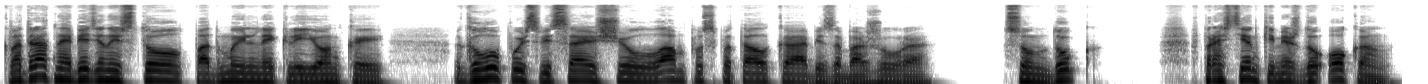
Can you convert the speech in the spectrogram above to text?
Квадратный обеденный стол под мыльной клеенкой, глупую свисающую лампу с потолка без абажура, сундук. В простенке между окон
